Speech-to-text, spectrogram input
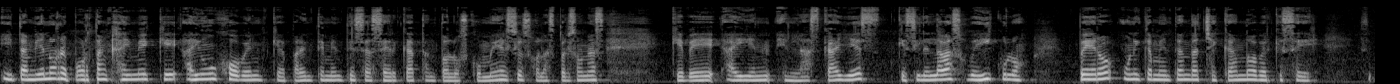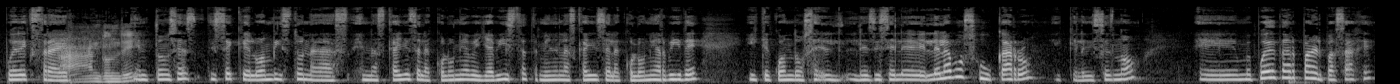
Y también nos reportan, Jaime, que hay un joven que aparentemente se acerca tanto a los comercios o a las personas que ve ahí en, en las calles, que si le lava su vehículo, pero únicamente anda checando a ver que se puede extraer. Ah, ¿dónde? Entonces dice que lo han visto en las, en las calles de la colonia Bellavista, también en las calles de la colonia Arvide, y que cuando se, les dice, le, le lavo su carro, y que le dices no, eh, ¿me puede dar para el pasaje?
